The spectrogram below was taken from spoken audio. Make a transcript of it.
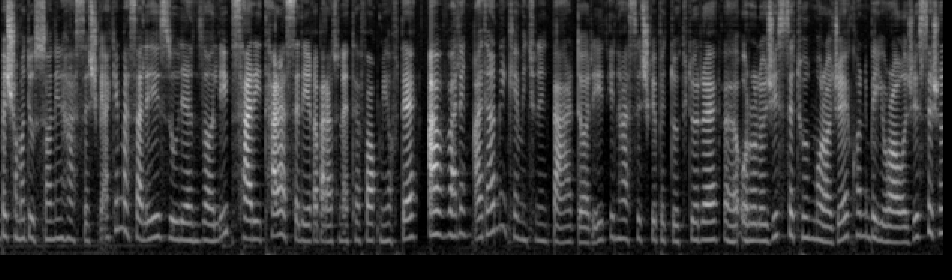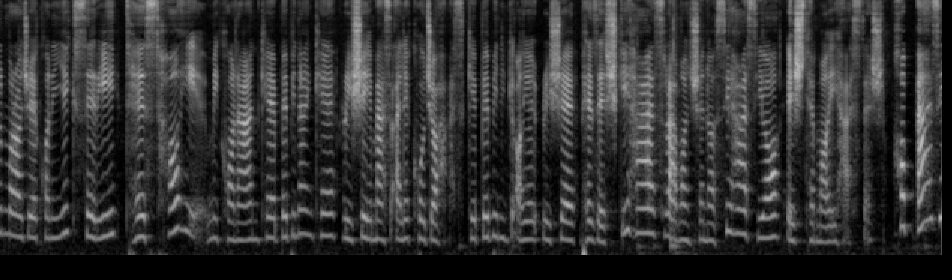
به شما دوستان این هستش که اگه مسئله زود انزالی سریعتر از سه دقیقه براتون اتفاق میفته اولین قدمی که می‌تونید بردارید این هستش که به دکتر اورولوژیستتون مراجعه کنید به یورولوژیستشون مراجعه کنید. یک سری تست هایی می‌کنن که ببینن که ریشه مسئله کجا هست که ببینید که آیا ریشه پزشکی هست روانشناسی هست یا اجتماعی هستش. خب بعضی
